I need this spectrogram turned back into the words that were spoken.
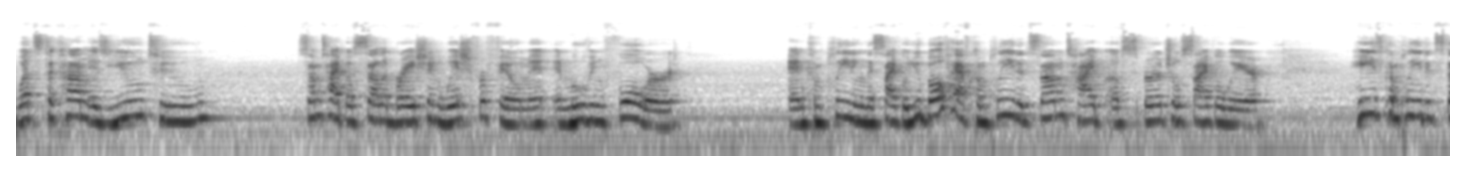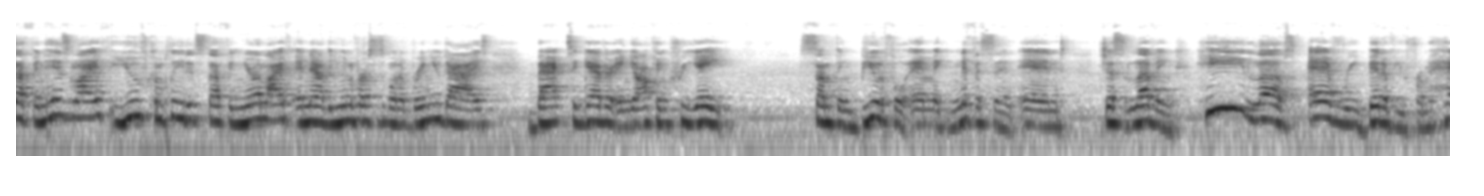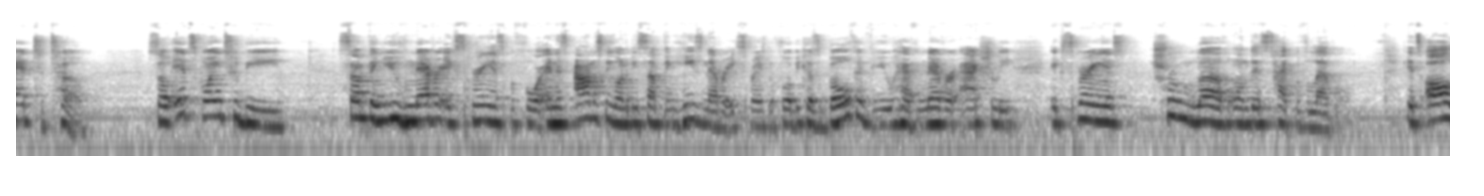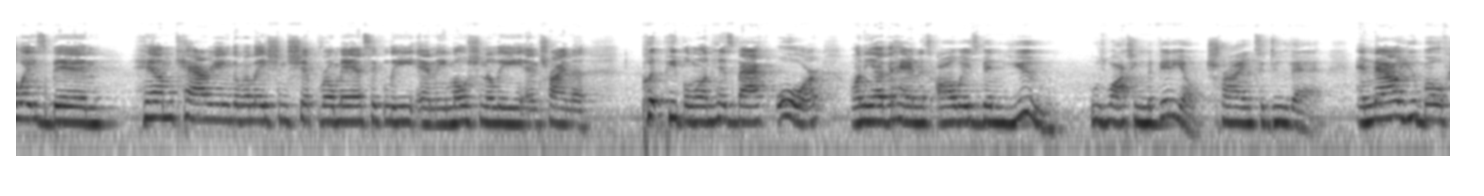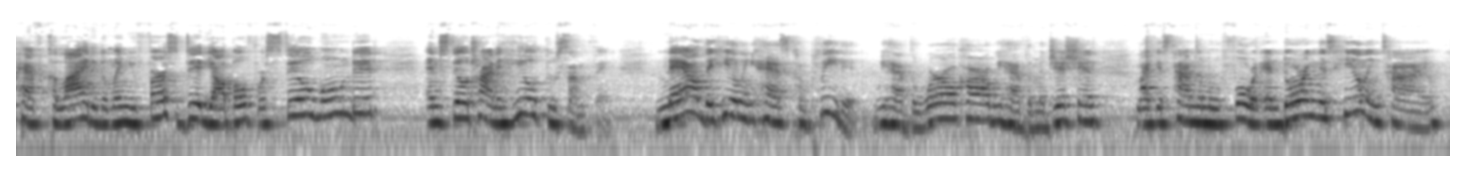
What's to come is you to some type of celebration, wish fulfillment, and moving forward and completing the cycle. You both have completed some type of spiritual cycle where he's completed stuff in his life, you've completed stuff in your life, and now the universe is going to bring you guys back together and y'all can create something beautiful and magnificent and just loving. He loves every bit of you from head to toe. So it's going to be something you've never experienced before. And it's honestly going to be something he's never experienced before because both of you have never actually experienced true love on this type of level. It's always been him carrying the relationship romantically and emotionally and trying to put people on his back. Or on the other hand, it's always been you who's watching the video trying to do that. And now you both have collided. And when you first did, y'all both were still wounded and still trying to heal through something. Now the healing has completed. We have the world card, we have the magician, like it's time to move forward. And during this healing time,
